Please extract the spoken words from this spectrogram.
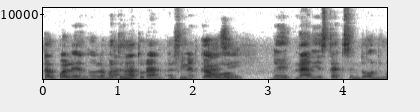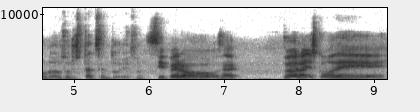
tal cual es, ¿no? La muerte es natural. Al fin y al cabo, ah, eh, nadie está exento, o ninguno de nosotros está exento de eso. Sí, pero, o sea, todo el año es como de,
